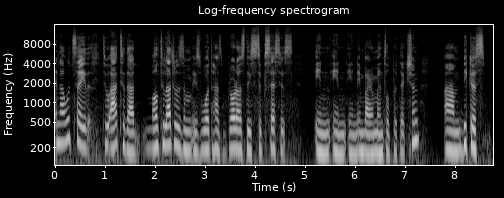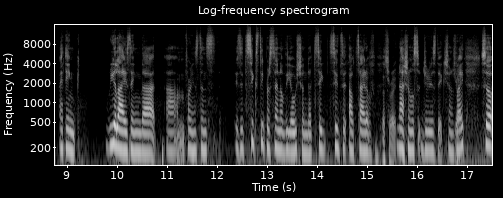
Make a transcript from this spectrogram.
and I would say that to add to that, multilateralism is what has brought us these successes in, in, in environmental protection. Um, because I think realizing that, um, for instance, is it 60% of the ocean that sits outside of that's right. national jurisdictions, Yeah. right? So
